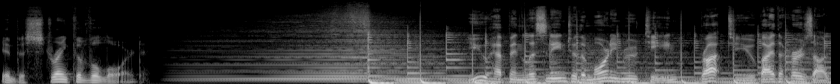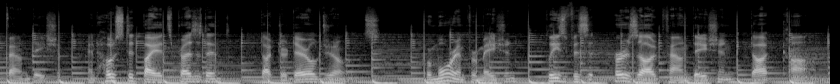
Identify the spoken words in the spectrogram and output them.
in the strength of the Lord. You have been listening to the Morning Routine brought to you by the Herzog Foundation and hosted by its president, Dr. Daryl Jones. For more information, please visit herzogfoundation.com.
